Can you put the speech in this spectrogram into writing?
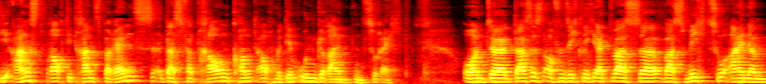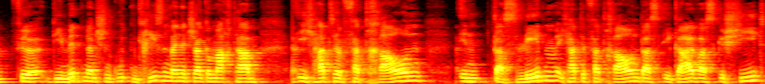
die Angst braucht die Transparenz, das Vertrauen kommt auch mit dem Ungereimten zurecht. Und äh, das ist offensichtlich etwas, äh, was mich zu einem für die Mitmenschen guten Krisenmanager gemacht haben. Ich hatte Vertrauen in das Leben. Ich hatte Vertrauen, dass egal was geschieht,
